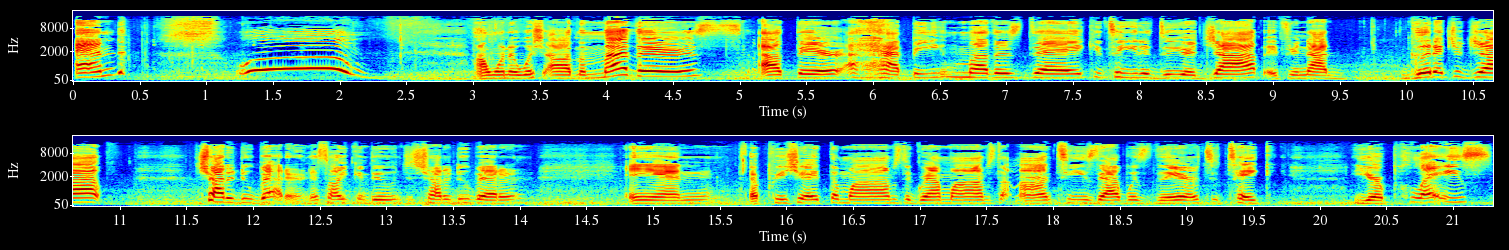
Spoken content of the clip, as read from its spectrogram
And, woo! I want to wish all the mothers out there a happy Mother's Day. Continue to do your job. If you're not good at your job, try to do better. That's all you can do. Just try to do better. And appreciate the moms, the grandmoms, the aunties that was there to take your place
